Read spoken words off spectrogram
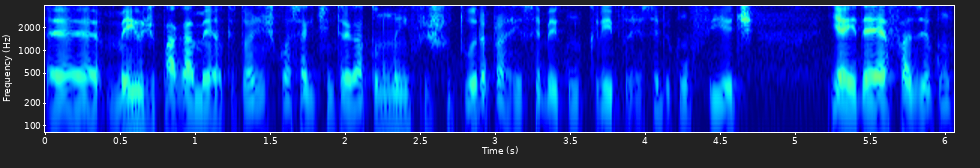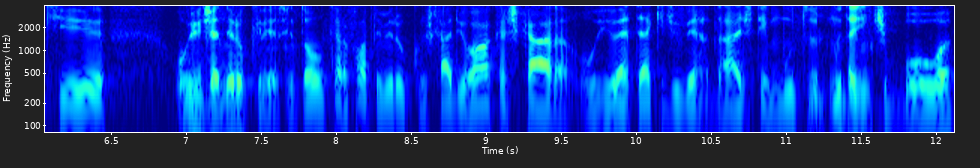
é, meio de pagamento. Então, a gente consegue te entregar toda uma infraestrutura para receber com cripto, receber com fiat. E a ideia é fazer com que o Rio de Janeiro cresça. Então, eu quero falar primeiro com os cariocas. Cara, o Rio é tech de verdade, tem muito, muita gente boa,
